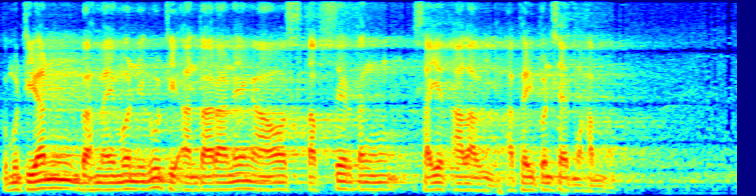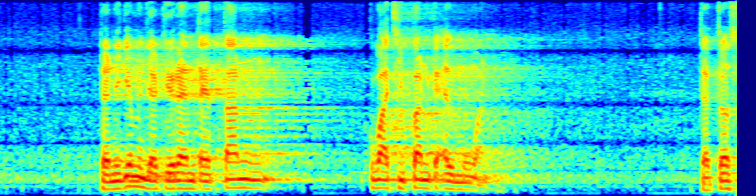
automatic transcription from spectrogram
Kemudian Mbah Maimun itu di antarane ngaos tafsir teng Sayyid Alawi, abaipun Sayyid Muhammad. Dan ini menjadi rentetan kewajiban keilmuan. Dados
